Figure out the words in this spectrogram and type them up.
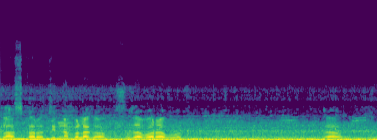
क्लास करो। तीन नंबर लगाओ। सुधा बराबर। लगाओ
